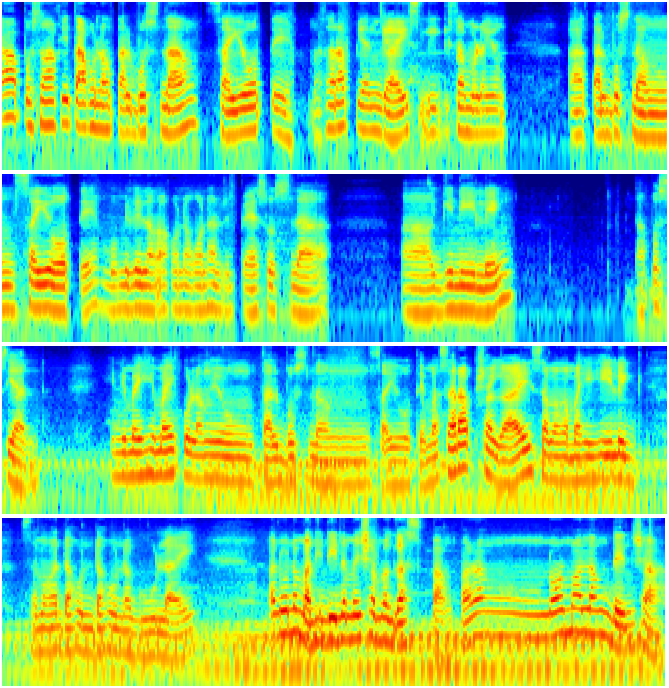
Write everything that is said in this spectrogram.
Tapos, nakakita ako ng talbos ng sayote. Masarap yan guys. Igigisa mo lang yung ah, talbos ng sayote. Bumili lang ako ng 100 pesos na ah, giniling. Tapos yan. Hinimay-himay ko lang yung talbos ng sayote. Masarap siya guys sa mga mahihilig sa mga dahon-dahon na gulay. Ano naman, hindi naman siya magaspang. Parang normal lang din siya.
